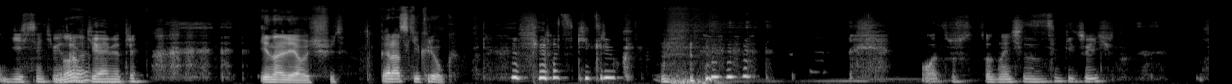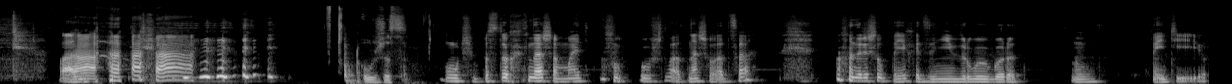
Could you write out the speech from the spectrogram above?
10 сантиметров да. в диаметре. И налево чуть-чуть. Пиратский крюк. Пиратский крюк. Вот что значит зацепить женщину. Ладно. Ужас. В общем, после того, как наша мать ушла от нашего отца, он решил поехать за ней в другой город. Ну, найти ее.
